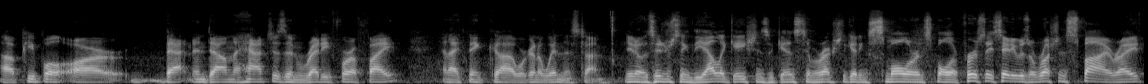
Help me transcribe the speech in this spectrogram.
Uh, people are battening down the hatches and ready for a fight, and I think uh, we're going to win this time. You know, it's interesting. The allegations against him are actually getting smaller and smaller. First, they said he was a Russian spy, right?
